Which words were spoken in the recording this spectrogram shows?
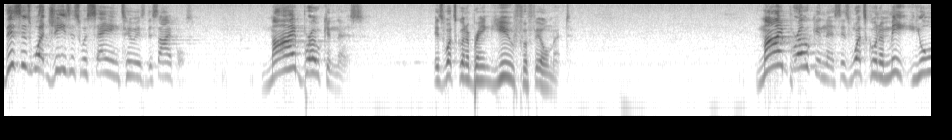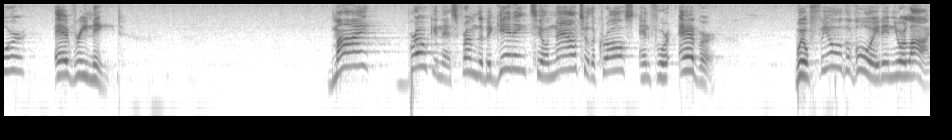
This is what Jesus was saying to his disciples My brokenness is what's going to bring you fulfillment. My brokenness is what's going to meet your every need. My brokenness from the beginning till now, till the cross, and forever will fill the void in your life.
